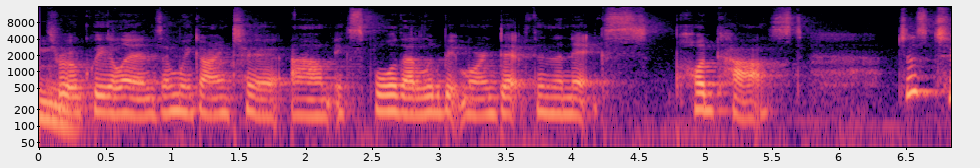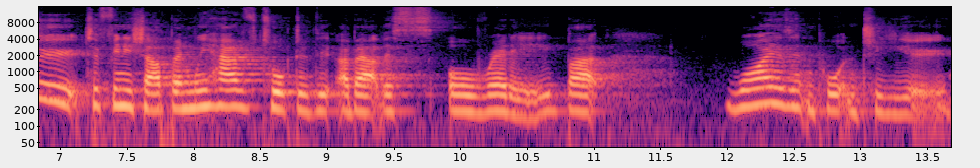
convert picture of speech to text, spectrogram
mm. through a queer lens, and we're going to um, explore that a little bit more in depth in the next podcast. Just to, to finish up, and we have talked about this already, but why is it important to you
